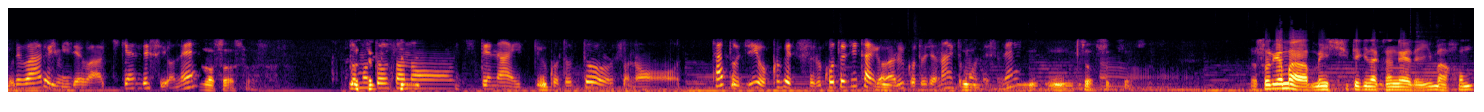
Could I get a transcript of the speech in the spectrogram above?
それはある意味では危険ですよね。そうそうそうもともとそのしてないっていうことと、その他と自を区別すること自体が悪いことじゃないと思うんですね。うんそうそうそうそれがまあ民主主義的な考えで、今、本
